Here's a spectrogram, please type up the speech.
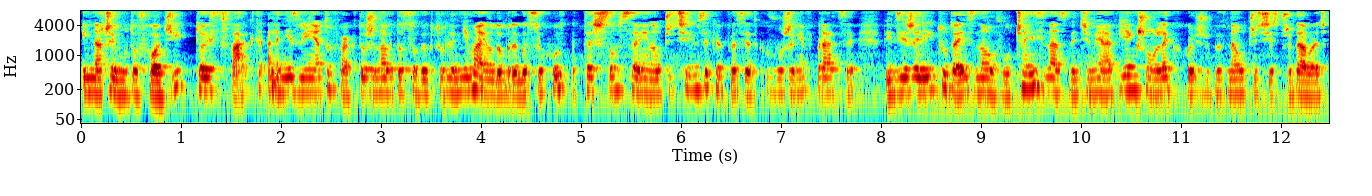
inaczej mu to wchodzi, to jest fakt, ale nie zmienia to faktu, że nawet osoby, które nie mają dobrego słuchu, też są w stanie nauczyć się języka, kwestia tylko włożenia w pracy. Więc jeżeli tutaj znowu część z nas będzie miała większą lekkość, żeby nauczyć się sprzedawać,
